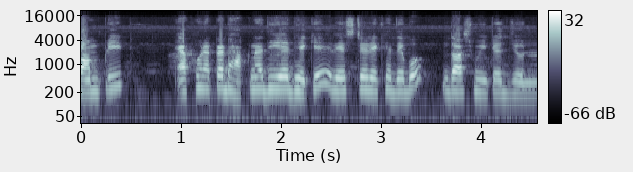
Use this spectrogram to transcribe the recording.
কমপ্লিট। এখন একটা ঢাকনা দিয়ে ঢেকে রেস্টে রেখে দেব দশ মিনিটের জন্য।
